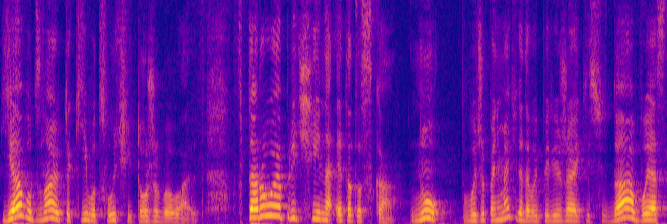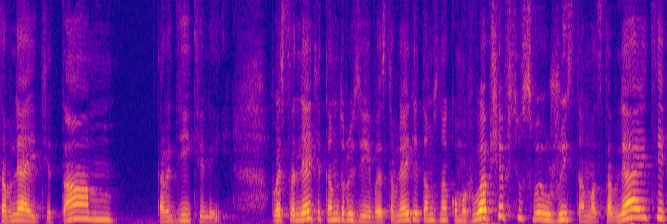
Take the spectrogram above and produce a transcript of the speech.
Я вот знаю, такие вот случаи тоже бывают. Вторая причина – это тоска. Ну, вы же понимаете, когда вы переезжаете сюда, вы оставляете там родителей, вы оставляете там друзей, вы оставляете там знакомых, вы вообще всю свою жизнь там оставляете,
